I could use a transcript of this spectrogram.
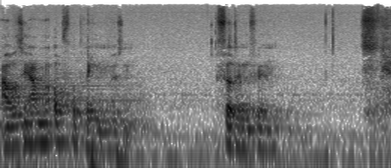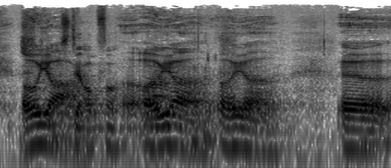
Aber Sie haben Opfer bringen müssen für den Film. Oh ja. Das Opfer. Oh ja, oh ja. Äh,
